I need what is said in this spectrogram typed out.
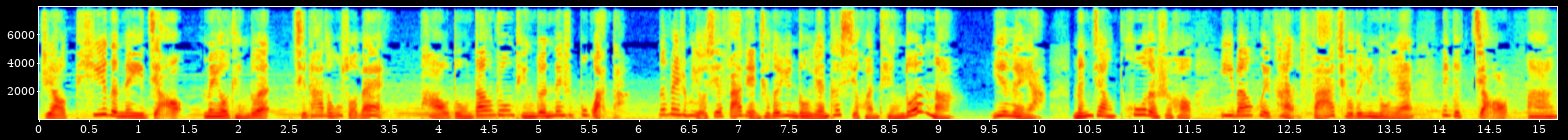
只要踢的那一脚没有停顿，其他的无所谓。”跑动当中停顿那是不管的，那为什么有些罚点球的运动员他喜欢停顿呢？因为呀，门将扑的时候一般会看罚球的运动员那个脚啊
